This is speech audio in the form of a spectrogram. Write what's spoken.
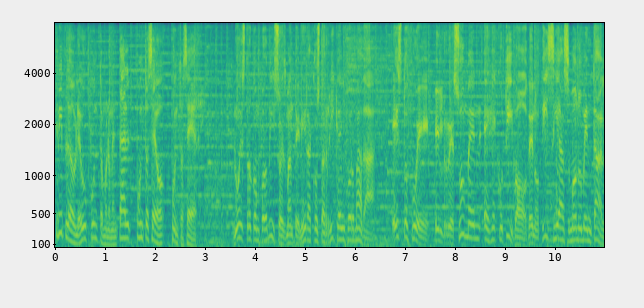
www.monumental.co.cr. Nuestro compromiso es mantener a Costa Rica informada. Esto fue el resumen ejecutivo de Noticias Monumental.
